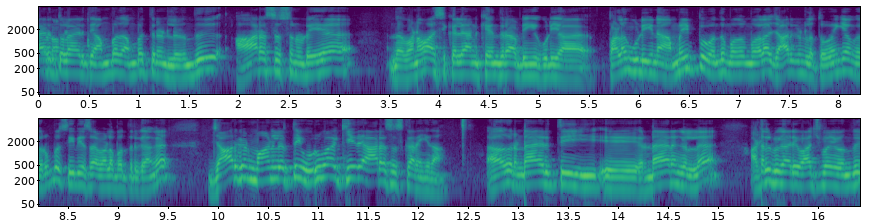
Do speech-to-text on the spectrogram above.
ஆயிரத்தி தொள்ளாயிரத்தி ஐம்பது ஐம்பத்தி ரெண்டுலேருந்து ஆர்எஸ்எஸ்னுடைய அந்த வனவாசி கல்யாண் கேந்திரா அப்படிங்கக்கூடிய பழங்குடியின அமைப்பு வந்து முத முதல்ல ஜார்க்கண்டில் துவங்கி அவங்க ரொம்ப சீரியஸாக வேலை பார்த்துருக்காங்க. ஜார்க்கண்ட் மாநிலத்தை உருவாக்கியதே ஆர்எஸ்எஸ்காரங்க தான். அதாவது ரெண்டாயிரத்தி ரெண்டாயிரங்களில் அடல் பிகாரி வாஜ்பாய் வந்து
